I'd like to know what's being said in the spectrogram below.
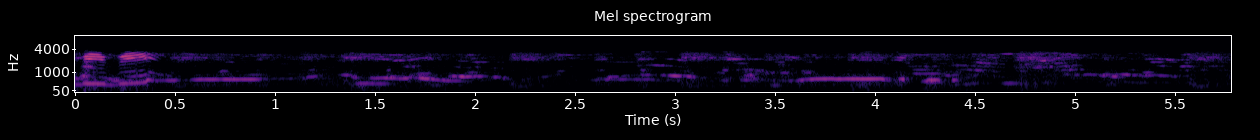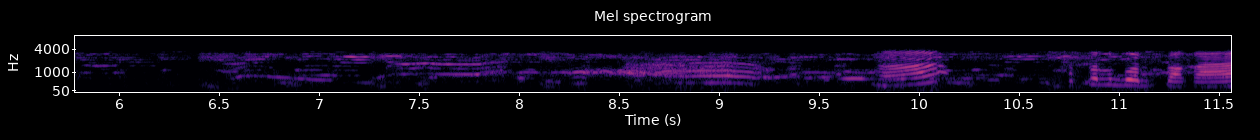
Ligo na, baby? Ha? Katulgod pa ka?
